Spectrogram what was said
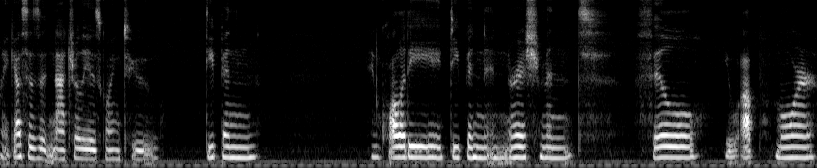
my guess is it naturally is going to deepen in quality, deepen in nourishment, fill you up more.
